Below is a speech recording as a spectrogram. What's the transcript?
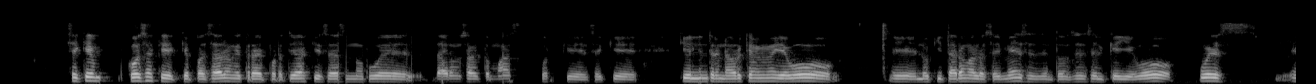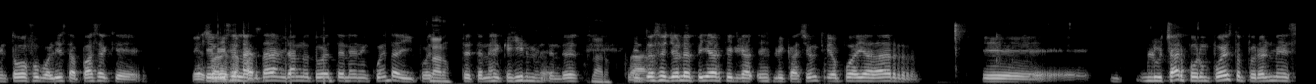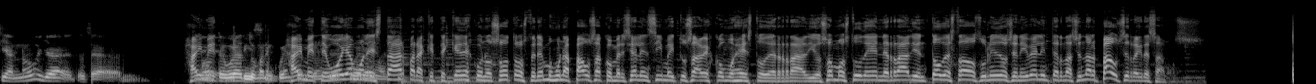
Sé que cosas que, que, pasaron extradeportivas quizás no pude dar un salto más, porque sé que, que el entrenador que a mí me llevó eh, lo quitaron a los seis meses, entonces el que llegó, pues en todo futbolista pasa que, que dicen la verdad, mira, no te voy a tener en cuenta y pues te tenés que ir, ¿me entendés? Claro. Entonces yo le pedí explicación que yo podía dar, eh, luchar por un puesto, pero él me decía, no, ya, o sea... Jaime, te voy a, tomar en cuenta, Jaime, te voy a molestar para que te quedes con nosotros. Tenemos una pausa comercial encima y tú sabes cómo es esto de radio. Somos tu DN Radio en todo Estados Unidos y a nivel internacional. Pausa y regresamos.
